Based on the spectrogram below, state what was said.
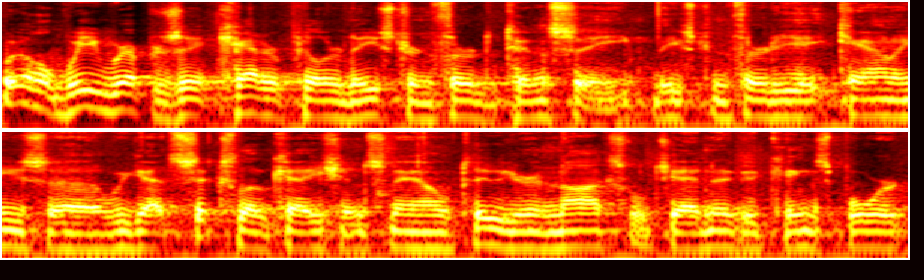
Well, we represent Caterpillar in the eastern third of Tennessee, the eastern 38 counties. Uh, we got six locations now, two here in Knoxville, Chattanooga, Kingsport,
